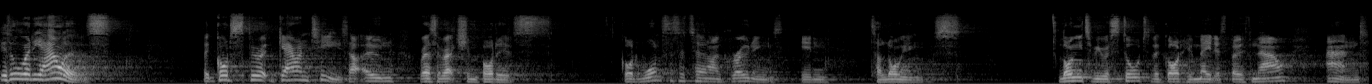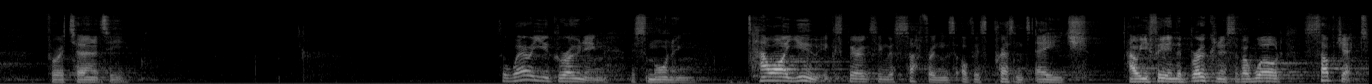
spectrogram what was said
is already ours that God's Spirit guarantees our own resurrection bodies. God wants us to turn our groanings into longings. Longing to be restored to the God who made us, both now and for eternity. So, where are you groaning this morning? How are you experiencing the sufferings of this present age? How are you feeling the brokenness of a world subject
